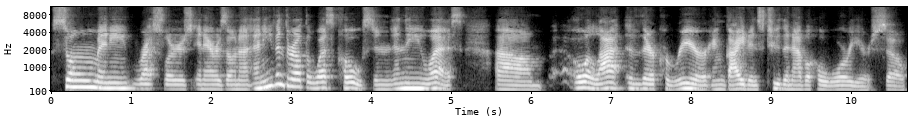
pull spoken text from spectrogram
So many wrestlers in Arizona and even throughout the West Coast and in the U.S. Um, owe a lot of their career and guidance to the Navajo Warriors. So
